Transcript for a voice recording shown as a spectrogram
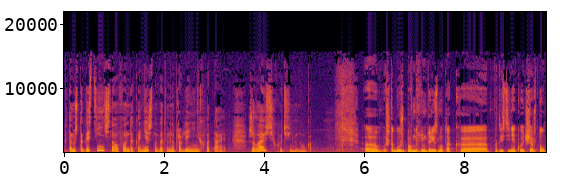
Потому что гостиничного фонда, конечно, в этом направлении не хватает. Желающих очень много. Э, чтобы уже по внутреннему туризму так э, подвести некую черту,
